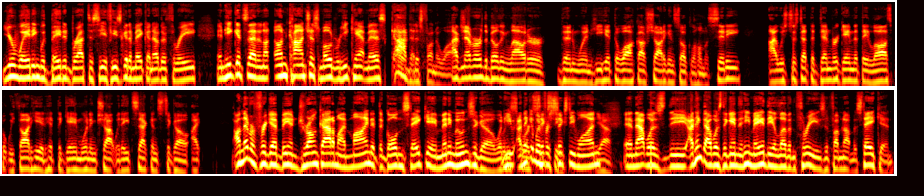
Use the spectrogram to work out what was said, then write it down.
you're waiting with bated breath to see if he's going to make another three. And he gets that in an unconscious mode where he can't miss. God, that is fun to watch. I've never heard the building louder than when he hit the walk-off shot against Oklahoma City. I was just at the Denver game that they lost, but we thought he had hit the game-winning shot with eight seconds to go. I I'll never forget being drunk out of my mind at the Golden State game many moons ago when, When he, he I think it went for 61. Yeah. And that was the, I think that was the game that he made the 11 threes, if I'm not mistaken.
